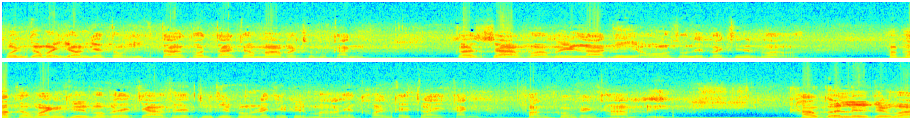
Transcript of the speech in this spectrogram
ฝนก็ไม่ยอมจะตกอีกต่างคนต่างก็มาประชุมกัน ก็ทราบว่าเวลานี้องค์สมเด็จพระชินวะพระพักวันคือพระพุทธเจ้าเสด็จอยู่ที่กรุงราชคฤห์มหานครใกล้ ๆ กัน ฝั่งตรงกันข้าม เขาก็ลือกันว่า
